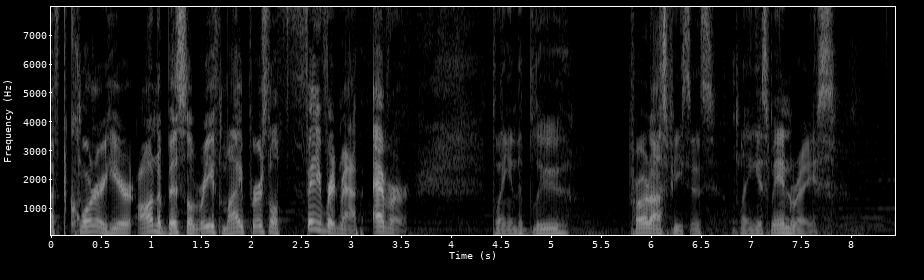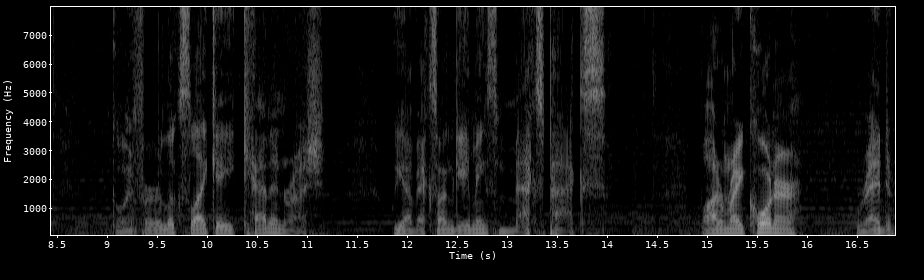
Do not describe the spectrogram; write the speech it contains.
left corner here on Abyssal Reef, my personal favorite map ever. Playing the blue Protoss pieces, playing his main race. Going for looks like a cannon rush. We have Exxon Gaming's MaxPax. Bottom right corner, red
